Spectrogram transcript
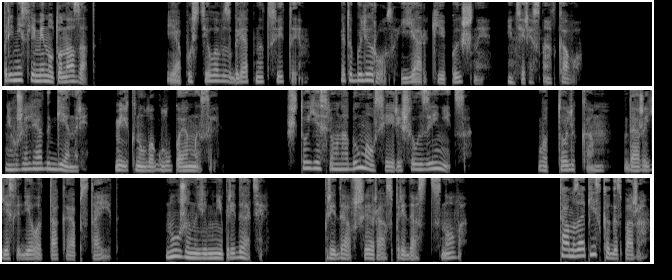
Принесли минуту назад». Я опустила взгляд на цветы. Это были розы, яркие, пышные. Интересно, от кого? Неужели от Генри? — мелькнула глупая мысль. Что, если он одумался и решил извиниться? Вот только, даже если дело так и обстоит, нужен ли мне предатель? Предавший раз предаст снова? «Там записка, госпожа»,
